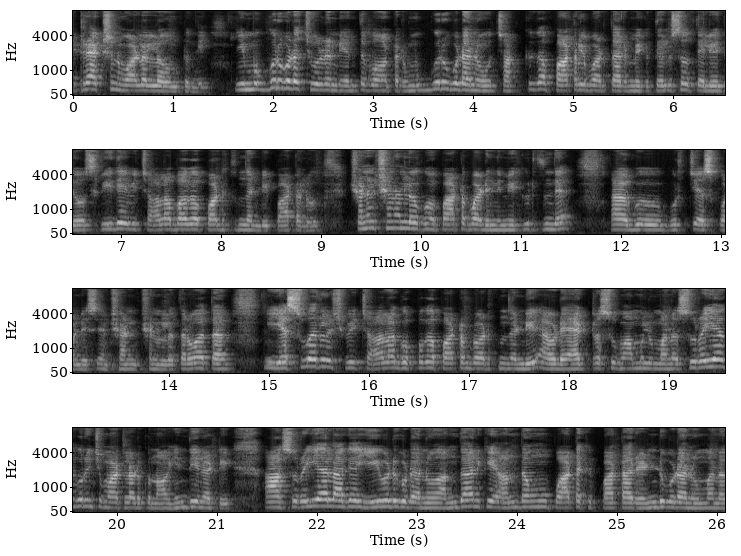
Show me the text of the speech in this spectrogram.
అట్రాక్షన్ వాళ్ళల్లో ఉంటుంది. ఈ ముగ్గురు కూడా చూడండి ఎంత బాగుంటారు. ముగ్గురు కూడాను చక్కగా పాటలు పాడతారు. మీకు తెలుసో తెలియదో శ్రీదేవి చాలా బాగా పాడుతుందండి పాటలు. క్షణ క్షణంలో పాట పాడింది. మీకు గుర్తుందే? గుర్తు చేసుకోండి క్షణ క్షణంలో. తర్వాత ఈ ఎస్ వరలక్ష్మి చాలా గొప్పగా పాఠం పాడుతుందండి. ఆవిడ యాక్ట్రస్ మామూలు మన సురయ్య గురించి మాట్లాడుకున్నాం హిందీ నటి. ఆ సురయ్య లాగే ఈవిడ కూడాను అందానికి అందము పాటకి పాట రెండు కూడాను మన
